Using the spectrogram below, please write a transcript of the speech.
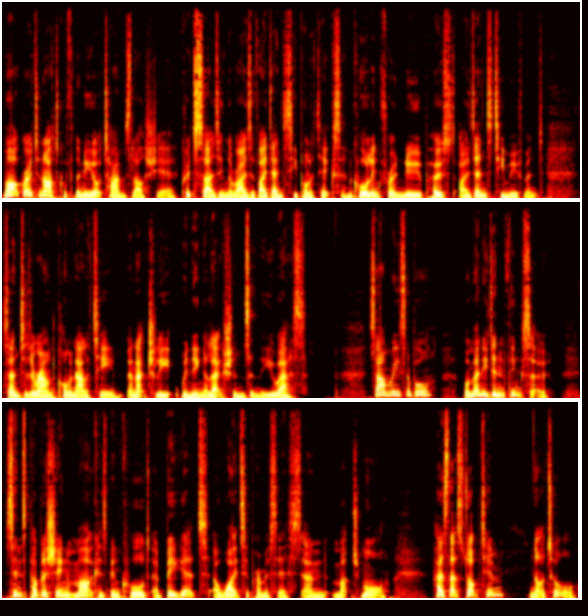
Mark wrote an article for the New York Times last year criticising the rise of identity politics and calling for a new post identity movement centred around commonality and actually winning elections in the US. Sound reasonable? Well, many didn't think so. Since publishing, Mark has been called a bigot, a white supremacist, and much more. Has that stopped him? Not at all.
